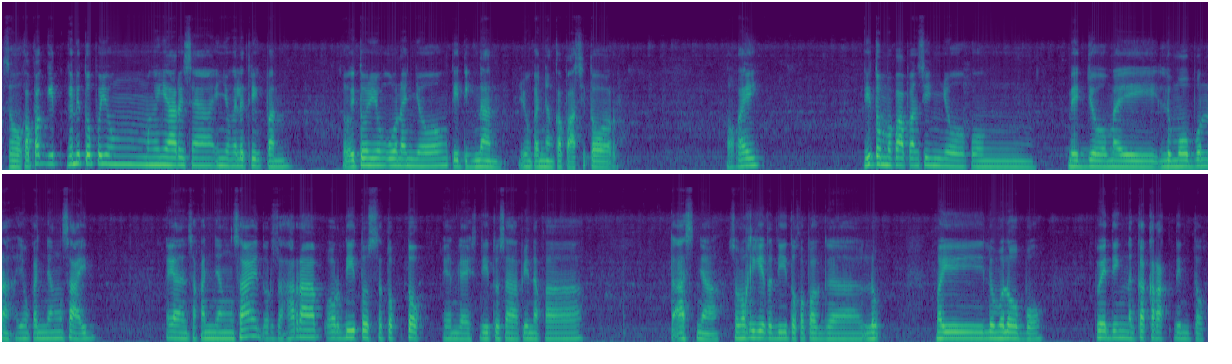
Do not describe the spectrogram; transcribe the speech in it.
So kapag it- ganito po yung mangyayari sa inyong electric fan, so ito yung una nyong titignan, yung kanyang capacitor. Okay? Dito mapapansin nyo kung medyo may lumobo na yung kanyang side. Ayan, sa kanyang side or sa harap or dito sa tuktok. Ayan guys, dito sa pinaka taas niya. So makikita dito kapag ah, lu- may lumolobo, pwedeng nagka-crack din to.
